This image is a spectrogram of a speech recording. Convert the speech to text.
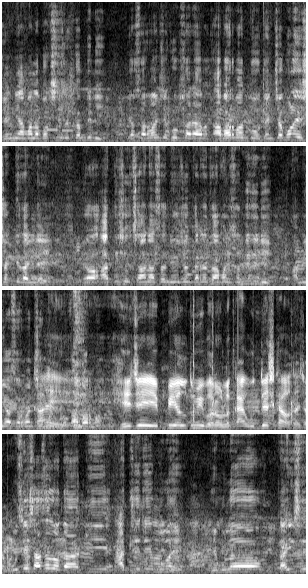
ज्यांनी आम्हाला बक्षीस रक्कम दिली या सर्वांचे खूप सारे आभार मानतो. त्यांच्यामुळे हे शक्य झालेले आहे. अतिशय छान असं नियोजन करण्याचा आम्हाला संधी दिली. आम्ही या सर्वांचे मनपूर्वक आभार मानतो. हे जे ए पी एल तुम्ही भरवलं काय उद्देश काय होता त्याच्यामध्ये उद्देश असाच होता की आजचे जे मुलं आहे हे मुलं काहीसे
